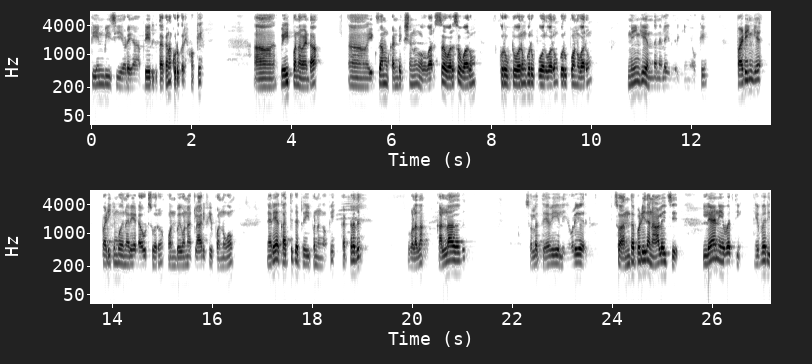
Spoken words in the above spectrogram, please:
டிஎன்பிசியோடைய அப்டேட்டுக்கு தக்கன கொடுக்குறேன் ஓகே வெயிட் பண்ண வேண்டாம். எக்ஸாம் கண்டக்ஷனும் வருஷம் வருஷம் வரும். குரூப் டூ வரும் குரூப் ஃபோர் வரும் குரூப் ஒன் வரும். நீங்கள் எந்த நிலையில் இருக்கீங்க ஓகே படிங்க. படிக்கும்போது நிறைய டவுட்ஸ் வரும். ஒன் பை ஒன்னாக கிளாரிஃபை பண்ணுவோம். நிறையா கற்றுக்க ட்ரை பண்ணுங்க ஓகே கட்டுறது இவ்வளோதான் கல்லாதது சொல்ல தேவையே இல்லை எவ்வளோ இருக்குது ஸோ அந்தபடி தான் knowledge learn everything every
